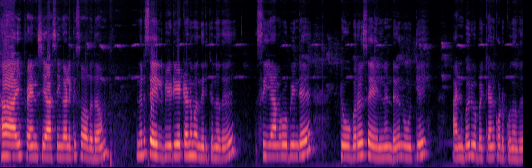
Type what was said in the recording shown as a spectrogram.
ഹായ് ഫ്രണ്ട്സ് യാസിൻ കളിക്ക് സ്വാഗതം. ഇന്നൊരു സെയിൽ വീഡിയോ ആയിട്ടാണ് വന്നിരിക്കുന്നത്. സിയാം റൂബിന്റെ ട്യൂബർ സെയിലിനുണ്ട് നൂറ്റി അൻപത് രൂപയ്ക്കാണ് കൊടുക്കുന്നത്.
